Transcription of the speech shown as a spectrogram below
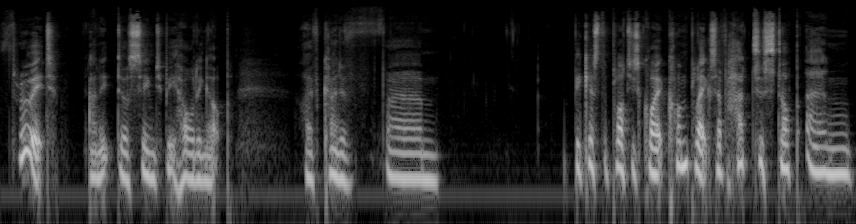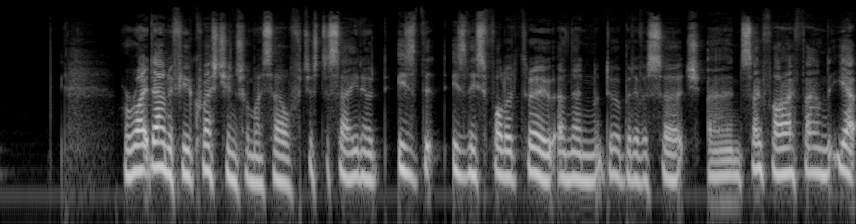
through it, and it does seem to be holding up. I've kind of, um, because the plot is quite complex, I've had to stop and write down a few questions for myself just to say, you know, is that is this followed through, and then do a bit of a search. And so far, I found that yeah,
